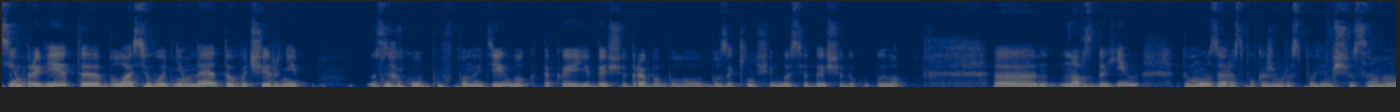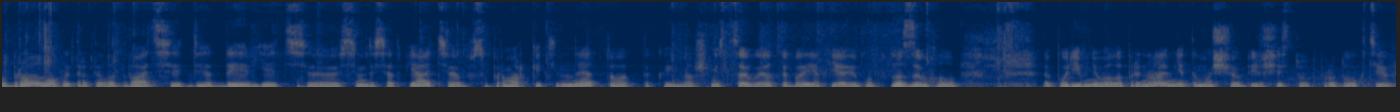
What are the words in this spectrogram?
Всім привіт! Була сьогодні в нето вечірній закуп в понеділок. Такий дещо треба було, бо закінчилося, дещо докупила е, навздогін. Тому зараз покажу, розповім, що саме обрала. Витратила 29,75 в супермаркеті Нето, такий наш місцевий АТБ, як я його називала. Порівнювала принаймні, тому що більшість тут продуктів,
